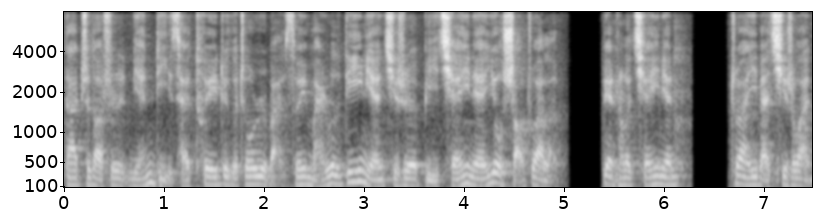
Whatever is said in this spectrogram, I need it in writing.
大家知道是年底才推这个周日版，所以买入的第一年其实比前一年又少赚了，变成了前一年赚一百七十万，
